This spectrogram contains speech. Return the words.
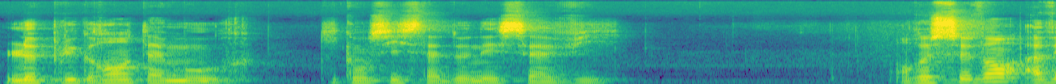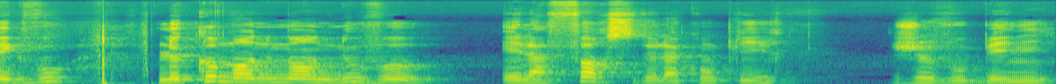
le plus grand amour qui consiste à donner sa vie. en recevant avec vous le commandement nouveau et la force de l'accomplir, je vous bénis.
